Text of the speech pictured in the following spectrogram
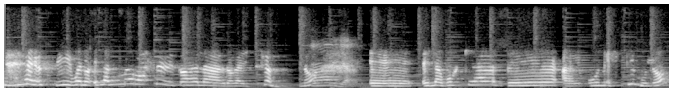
Sí, bueno, es la misma base de toda la drogadicción, ¿no? Ah, eh, es la búsqueda de algún estímulo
